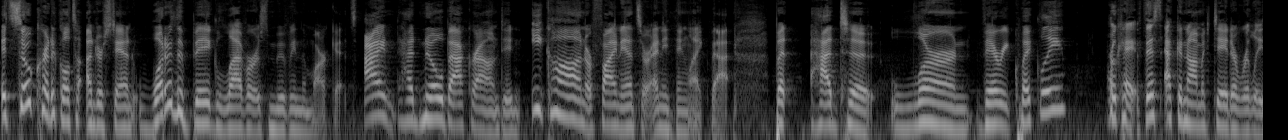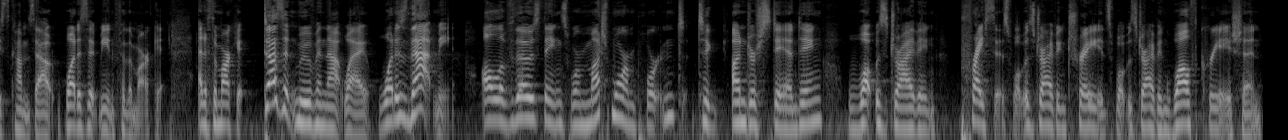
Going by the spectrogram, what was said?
It's so critical to understand what are the big levers moving the markets. I had no background in econ or finance or anything like that, but had to learn very quickly okay, if this economic data release comes out, what does it mean for the market? And if the market doesn't move in that way, what does that mean? All of those things were much more important to understanding what was driving prices, what was driving trades, what was driving wealth creation,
